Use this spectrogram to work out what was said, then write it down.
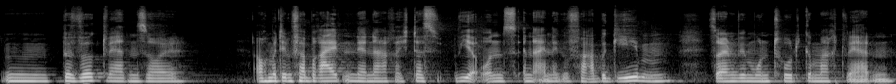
bewirkt werden soll. Auch mit dem Verbreiten der Nachricht, dass wir uns in eine Gefahr begeben, sollen wir mundtot gemacht werden.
